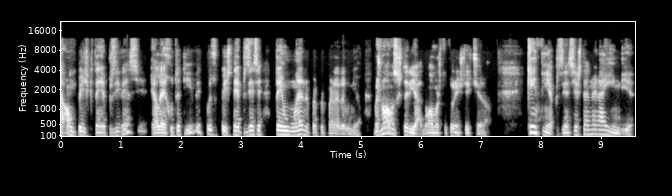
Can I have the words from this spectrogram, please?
há um país que tem a presidência, ela é rotativa, e depois o país que tem a presidência tem um ano para preparar a reunião. Mas não há um secretariado, não há uma estrutura institucional. Quem tinha a presidência este ano era a Índia.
